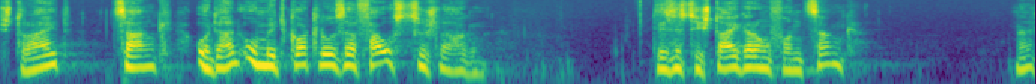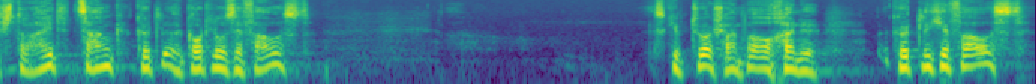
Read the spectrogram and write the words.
Streit, Zank und dann um mit gottloser Faust zu schlagen. Das ist die Steigerung von Zank. Ne? Streit, Zank, äh, gottlose Faust. Es gibt scheinbar auch eine göttliche Faust,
